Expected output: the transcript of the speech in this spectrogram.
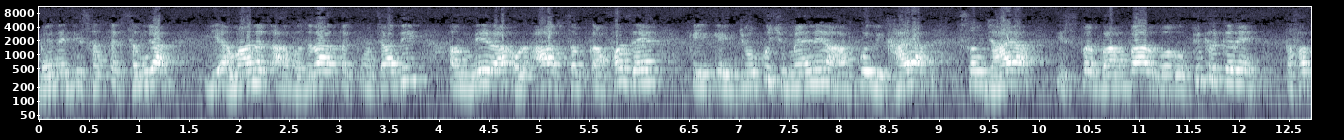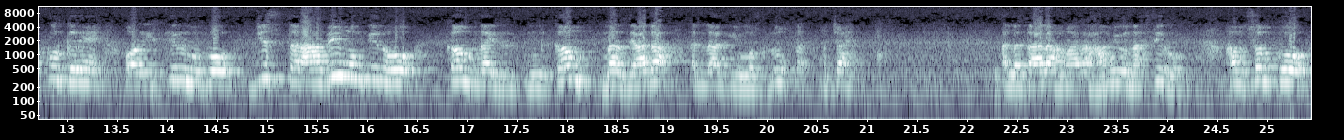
میں نے جس حد تک سمجھا یہ امانت آپ حضرات تک پہنچا دی۔ اب میرا اور آپ سب کا فرض ہے کہ, کہ جو کچھ میں نے آپ کو لکھایا سمجھایا اس پر بار بار غور و فکر کریں۔ تفکر کریں اور اس علم کو جس طرح بھی ممکن ہو، کم نہ کم نہ زیادہ اللہ کی مخلوق تک پہنچائیں۔ اللہ تعالی ہمارا حامی و ناصر ہو۔ ہم سب کو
